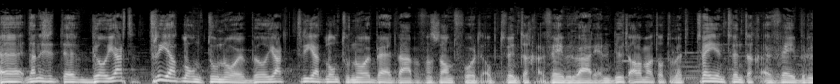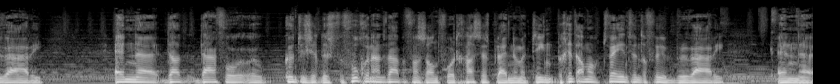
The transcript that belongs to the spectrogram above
Uh, dan is het uh, biljart triathlon toernooi. Biljart triathlon toernooi bij het Wapen van Zandvoort op 20 februari. En het duurt allemaal tot en met 22 februari. En uh, dat, daarvoor uh, kunt u zich dus vervoegen aan het Wapen van Zandvoort... Gasthuisplein nummer 10. Begint allemaal op 22 februari. En, uh,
